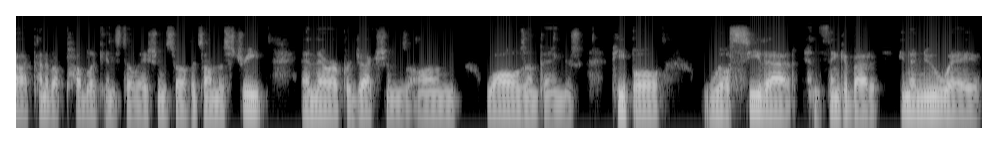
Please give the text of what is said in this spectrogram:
uh, kind of a public installation. So if it's on the street and there are projections on walls and things, people will see that and think about it in a new way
